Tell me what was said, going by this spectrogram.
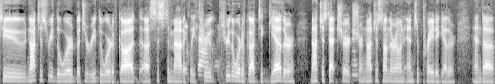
to not just read the Word, but to read the Word of God uh, systematically Exactly. through through the Word of God together, not just at church Mm-hmm. or not just on their own, and to pray together. And uh,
